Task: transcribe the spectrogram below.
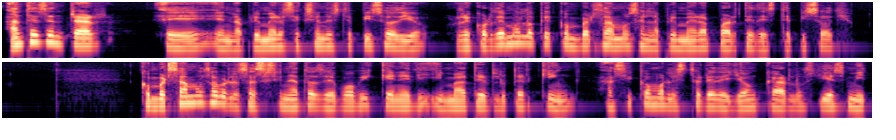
Antes de entrar eh, en la primera sección de este episodio, recordemos lo que conversamos en la primera parte de este episodio. Conversamos sobre los asesinatos de Bobby Kennedy y Martin Luther King, así como la historia de John Carlos y Smith,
